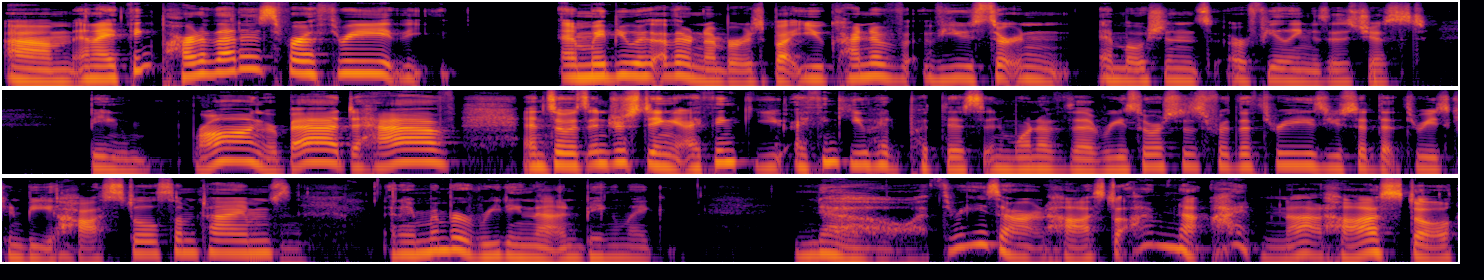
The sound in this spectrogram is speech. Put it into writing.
Um, and I think part of that is for a three, and maybe with other numbers, but you kind of view certain emotions or feelings as just being wrong or bad to have. And so it's interesting. I think you I think you had put this in one of the resources for the threes. You said that threes can be hostile sometimes. And I remember reading that and being like, no, threes aren't hostile. I'm not I'm not hostile.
